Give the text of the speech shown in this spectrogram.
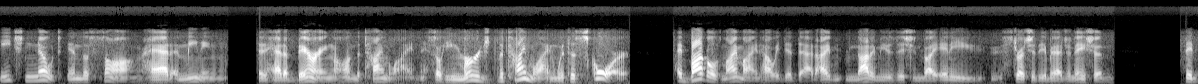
each note in the song had a meaning. It had a bearing on the timeline. So he merged the timeline with the score. It boggles my mind how he did that. I'm not a musician by any stretch of the imagination. It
